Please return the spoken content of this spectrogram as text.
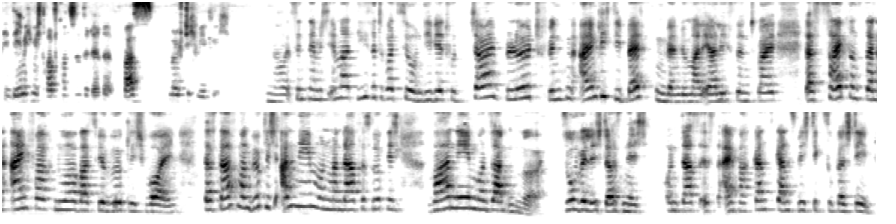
indem ich mich darauf konzentriere, was möchte ich wirklich. Genau, es sind nämlich immer die Situationen, die wir total blöd finden, eigentlich die besten, wenn wir mal ehrlich sind, weil das zeigt uns dann einfach nur, was wir wirklich wollen. Das darf man wirklich annehmen und man darf es wirklich wahrnehmen und sagen, nö, so will ich das nicht. Und das ist einfach ganz, ganz wichtig zu verstehen.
